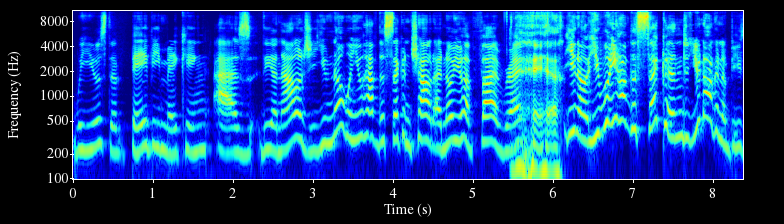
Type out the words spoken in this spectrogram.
we use the baby making as the analogy. You know, when you have the second child, I know you have five, right? yeah. You know, you when you have the second, you're not going to be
